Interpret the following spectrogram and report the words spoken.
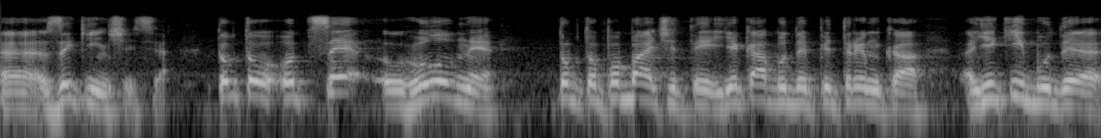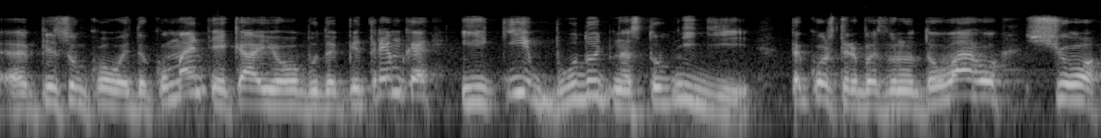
е, закінчиться. Тобто, оце головне. Тобто, побачити, яка буде підтримка, який буде е, підсумковий документ, яка його буде підтримка, і які будуть наступні дії. Також треба звернути увагу, що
